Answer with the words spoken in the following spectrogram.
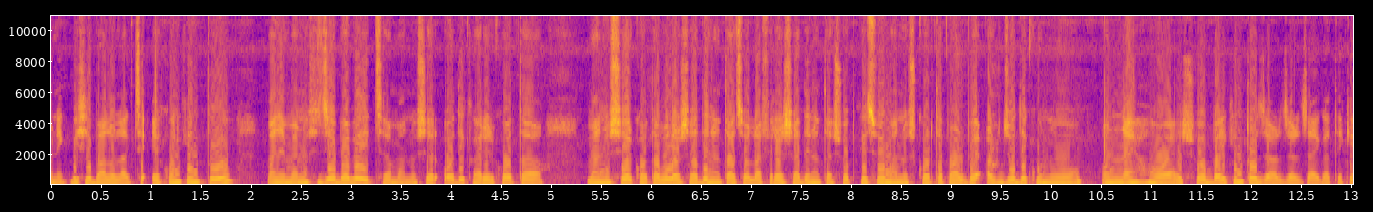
অনেক বেশি ভালো লাগছে। এখন কিন্তু মানে মানুষ যেভাবে ইচ্ছা, মানুষের অধিকারের কথা, মানুষের কথা বলার স্বাধীনতা, চলাফেরার স্বাধীনতা সব কিছুই মানুষ করতে পারবে। আর যদি কোনো অন্যায় হয়, সবাই কিন্তু যার যার জায়গা থেকে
